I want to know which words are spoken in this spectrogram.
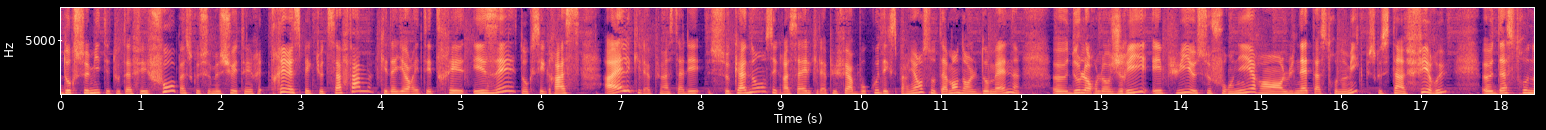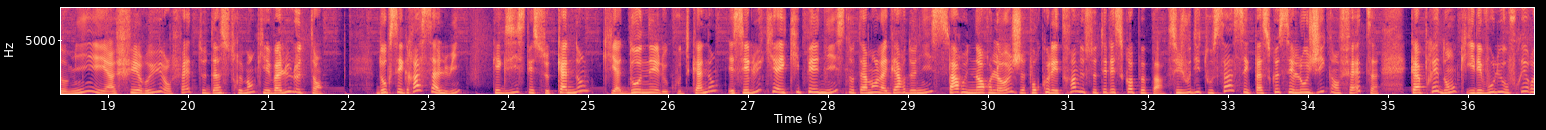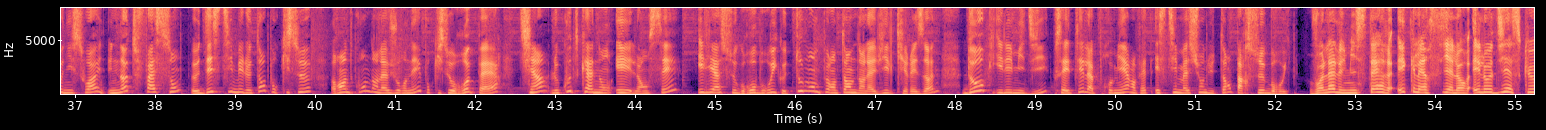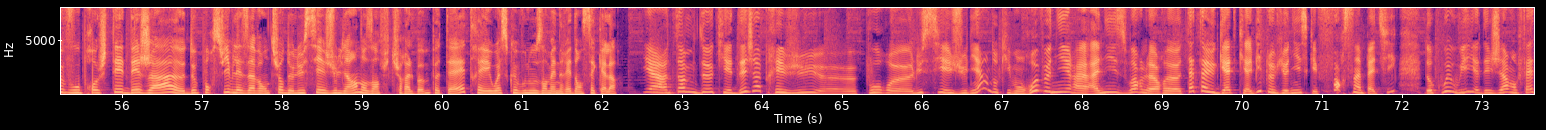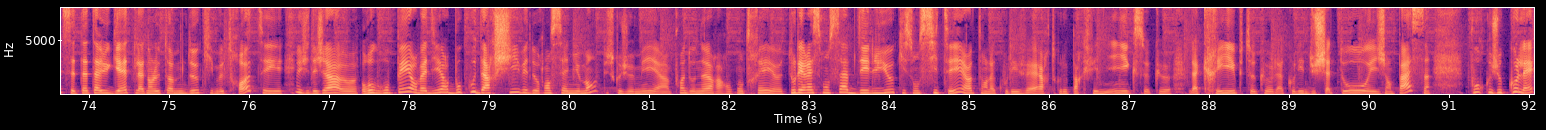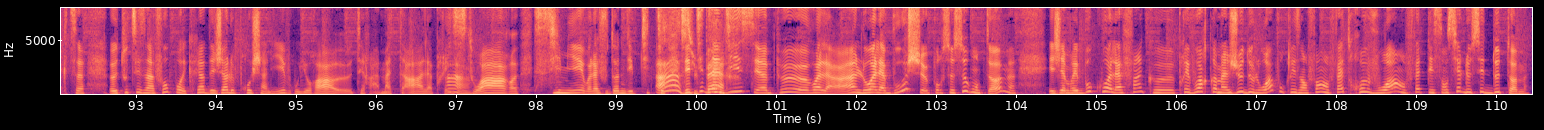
Donc ce mythe est tout à fait faux parce que ce monsieur était très respectueux de sa femme, qui d'ailleurs était très aisée. Donc c'est grâce à elle qu'il a pu installer ce canon, c'est grâce à elle qu'il a pu faire beaucoup d'expériences, notamment dans le domaine euh, de l'horlogerie et puis euh, se fournir en lunettes astronomiques puisque c'était un féru euh, d'astronomie et un féru en fait d'instruments qui évaluent le temps. Donc c'est grâce à lui qu'existait ce canon qui a donné le coup de canon. Et c'est lui qui a équipé Nice, notamment la gare de Nice, par une horloge pour que les trains ne se télescopent pas. Si je vous dis tout ça, c'est parce que c'est logique en fait qu'après donc il ait voulu offrir aux Niçois une autre façon euh, d'estimer le temps pour qu'ils se rendent compte dans la journée, pour qu'ils se repèrent. Tiens, le coup de canon est lancé, il y a ce gros bruit que tout le monde peut entendre dans la ville qui résonne. Donc, il est midi. Ça a été la première en fait estimation du temps par ce bruit. Voilà le mystère éclairci. Alors, Elodie, est-ce que vous projetez déjà euh, de poursuivre les aventures de Lucie et Julien dans un futur album peut-être Et où est-ce que vous nous emmènerez dans ces cas-là? Il y a un tome 2 qui est déjà prévu euh, pour euh, Lucie et Julien. Donc, ils vont revenir à, Nice voir leur euh, tata Huguette qui habite le Vieux-Nice, qui est fort sympathique. Donc, oui, oui, il y a déjà en fait cette tata Huguette là dans le tome 2 qui me trotte. Et j'ai déjà regroupé, on va dire, beaucoup d'archives et de renseignements, puisque je mets un point d'honneur à rencontrer tous les responsables des lieux qui sont cités, hein, tant la coulée verte que le parc Phoenix, que la crypte, que la colline du château et j'en passe, pour que je collecte toutes ces infos pour écrire déjà le prochain livre où il y aura euh, Terra Mata, la préhistoire, euh, Cimier. Voilà, je vous donne des petites, Ah, des indices et un peu, euh, voilà, hein, l'eau à la bouche pour ce second tome. Et j'aimerais beaucoup à la fin que prévoir comme un jeu de loi pour que les enfants en fait revoient en fait l'essentiel de ces deux tomes.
